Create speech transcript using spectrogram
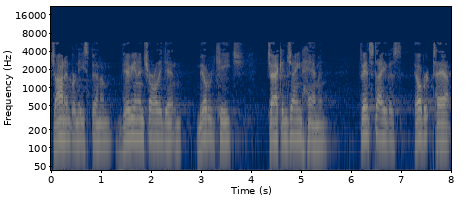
John and Bernice Benham, Vivian and Charlie Denton, Mildred Keach, Jack and Jane Hammond, Vince Davis, Elbert Tapp,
